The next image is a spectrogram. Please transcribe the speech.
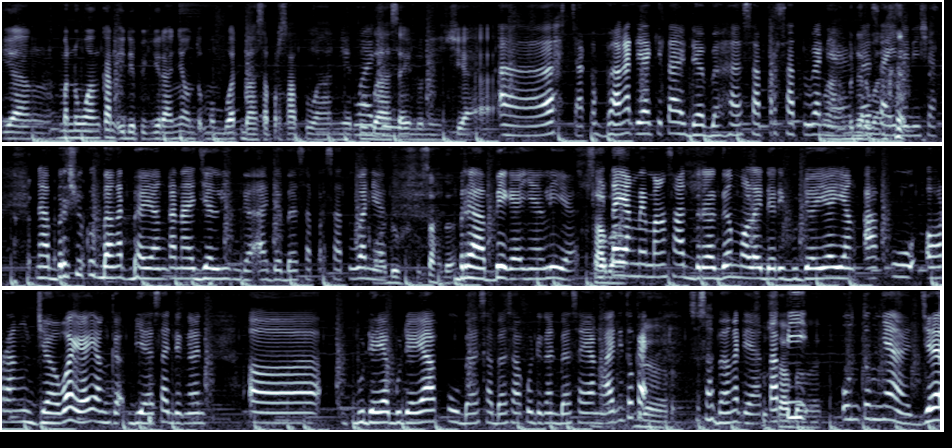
yang menuangkan ide pikirannya untuk membuat bahasa persatuan yaitu Waduh. bahasa Indonesia Ah, cakep banget ya kita ada bahasa persatuan Wah, ya, bahasa banget. Indonesia. Nah, bersyukur banget bayangkan aja Li nggak ada bahasa persatuan ya. waduh susah tuh Berabe kayaknya Li ya. Susah kita banget. yang memang sangat beragam mulai dari budaya yang aku orang Jawa ya yang nggak biasa dengan eh, budaya-budaya aku, bahasa-bahasa aku dengan bahasa yang lain itu kayak bener susah banget ya. susah Tapi banget untungnya aja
